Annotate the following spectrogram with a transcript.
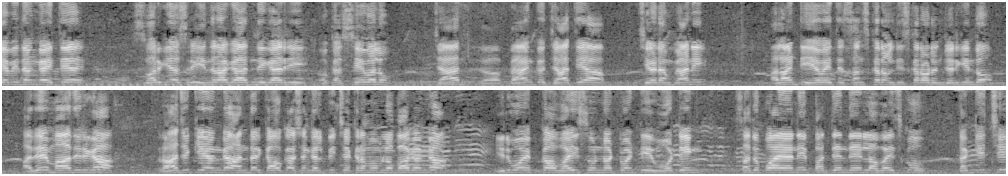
ఏ విధంగా అయితే స్వర్గీయ శ్రీ ఇందిరాగాంధీ గారి ఒక సేవలు జా బ్యాంకు జాతీయ చేయడం కానీ అలాంటి ఏవైతే సంస్కరణలు తీసుకురావడం జరిగిందో అదే మాదిరిగా రాజకీయంగా అందరికి అవకాశం కల్పించే క్రమంలో భాగంగా ఇరవై ఒక్క వయసు ఉన్నటువంటి ఓటింగ్ సదుపాయాన్ని పద్దెనిమిది ఏళ్ళ వయసుకు తగ్గించి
